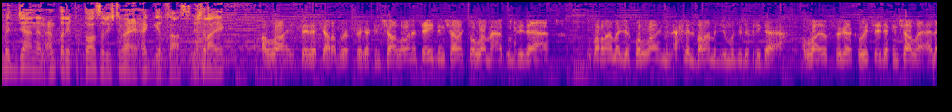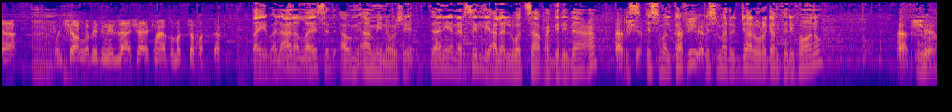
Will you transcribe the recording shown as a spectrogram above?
مجانا عن طريق التواصل الاجتماعي حقي الخاص. إيش رأيك؟ الله يسعدك يا رب ويوفقك. إن شاء الله. وأنا سعيد ان شاركت والله معاكم في الإذاعة. وبرنامجك والله من أحلى البرامج الموجودة في الإذاعة. الله يوفقك ويسعدك إن شاء الله. يا علاء. وإن شاء الله بإذن الله اشارك معكم أكثر وأكثر. طيب الآن الله يسعد. أو آمين. أول شيء. ثانيا أرسل لي على الواتساب حق الإذاعة. أبشر. اس- اسم الكافي. واسم الرجال ورقم تليفونه. أبشر.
